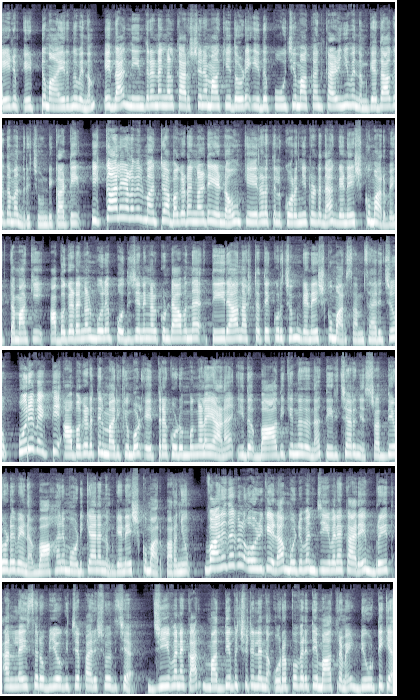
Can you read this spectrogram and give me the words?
ഏഴും എട്ടുമായിരുന്നുവെന്നും എന്നാൽ നിയന്ത്രണങ്ങൾ കർശനമാക്കിയതോടെ ഇത് പൂജ്യമാക്കാൻ കഴിഞ്ഞുവെന്നും ഗതാഗത മന്ത്രി ചൂണ്ടിക്കാട്ടി. ഇക്കാലയളവിൽ മറ്റ് അപകടങ്ങളുടെ എണ്ണവും കേരളത്തിൽ കുറഞ്ഞിട്ടുണ്ടെന്ന് ഗണേഷ് കുമാർ വ്യക്തമാക്കി. അപകടങ്ങൾ മൂലം പൊതുജനങ്ങൾക്കുണ്ടാവുന്ന തീരാനഷ്ടത്തെക്കുറിച്ചും ഗണേഷ് കുമാർ സംസാരിച്ചു. ഒരു വ്യക്തി അപകടത്തിൽ മരിക്കുമ്പോൾ എത്ര കുടുംബങ്ങളെയാണ് ഇത് ബാധിക്കുന്നതെന്ന് തിരിച്ചറിഞ്ഞ് ശ്രദ്ധയോടെ വേണം വാഹനം ഓടിക്കാനെന്നും ഗണേഷ് കുമാർ പറഞ്ഞു. വനിതകൾ ഒഴികെയുള്ള മുഴുവൻ ജീവനക്കാരെയും ബ്രീത്ത് അനലൈസർ ഉപയോഗിച്ച് പരിശോധിച്ച് ജീവനക്കാർ മദ്യപിച്ചിട്ടില്ലെന്ന് ഉറപ്പുവരുത്തി മാത്രമേ ഡ്യൂട്ടിക്ക്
